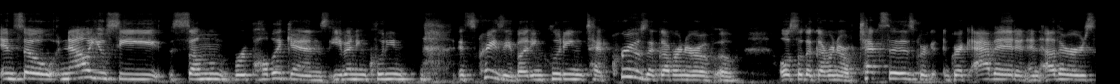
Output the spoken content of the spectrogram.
and so now you see some Republicans, even including, it's crazy, but including Ted Cruz, the governor of, of also the governor of Texas, Greg, Greg Abbott, and, and others,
